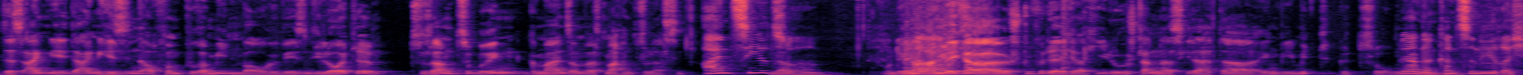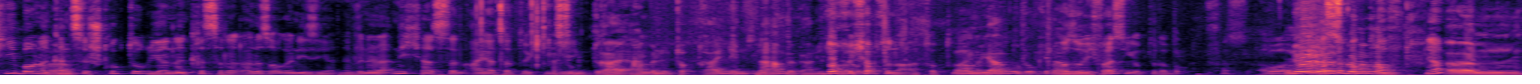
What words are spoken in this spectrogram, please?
das eigentliche, der eigentliche Sinn auch vom Pyramidenbau gewesen, die Leute zusammenzubringen, gemeinsam was machen zu lassen. ein Ziel zu haben. Und egal an welcher Stufe der Hierarchie du gestanden hast, jeder hat da irgendwie mitgezogen. Ja, dann kannst du eine Hierarchie bauen, dann kannst du strukturieren, dann kriegst du das alles organisiert. Wenn du das nicht hast, dann eiert das durch die Hast du drei, haben wir eine Top 3? In dem Sinne haben wir gar nicht. Doch, ne, ich habe so eine Art Top 3. Ja, gemacht. gut, okay, dann- Also ich weiß nicht, ob du da Bock drauf hast. Aber Nö, hast das du können Bock wir machen. drauf? Ja? Ähm,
